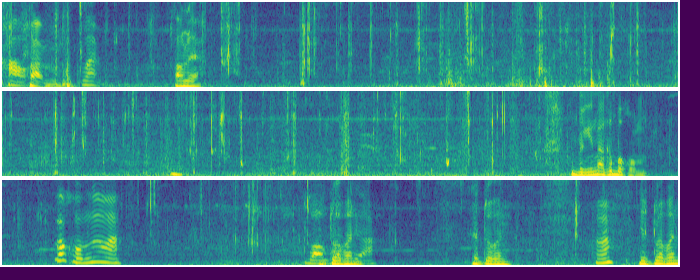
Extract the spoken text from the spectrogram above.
เขาครับว่าเอาเลย เป็นกินมากคือบกขมว่าขมนี่วะบอกตัวเพิ่นสือเดือดตัวเพิ่นฮะ เดือดตัวเพิ่น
